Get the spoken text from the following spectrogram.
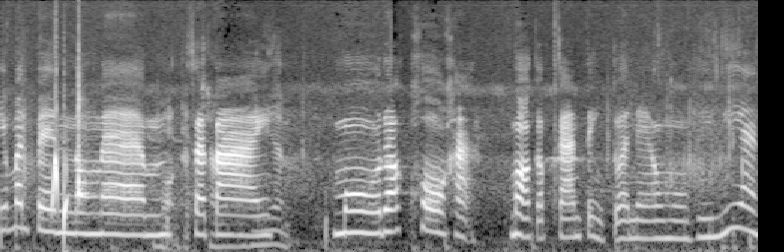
ี้มันเป็นโรงแรมเหมาะกับสไตล์ bohemian โมร็อกโกค่ะ เหมาะกับการแต่งตัวแนว bohemian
